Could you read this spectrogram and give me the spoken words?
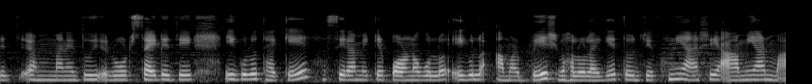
যে মানে দুই রোড সাইডে যে এগুলো থাকে সিরামিকের পর্ণগুলো, এগুলো আমার বেশ ভালো লাগে। তো যখনই আসি, আমি আর মা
